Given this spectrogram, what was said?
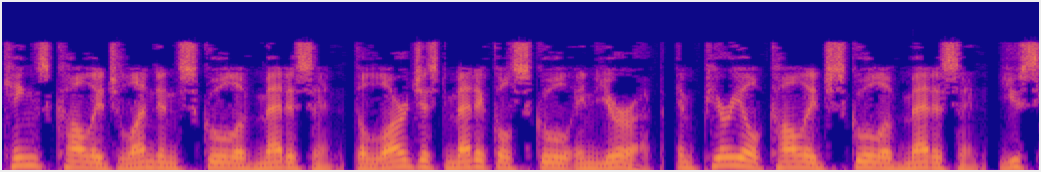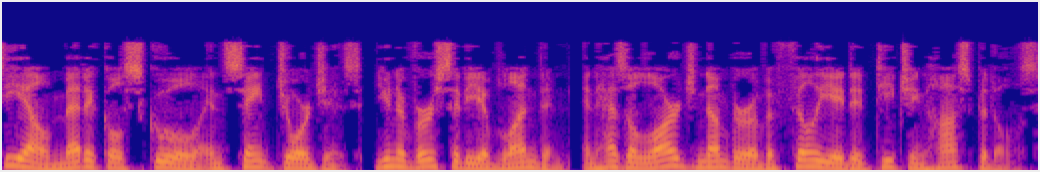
King's College London School of Medicine the largest medical school in Europe, Imperial College School of Medicine, UCL Medical School and St George's, University of London, and has a large number of affiliated teaching hospitals.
